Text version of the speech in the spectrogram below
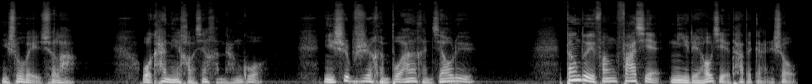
你受委屈了，我看你好像很难过，你是不是很不安、很焦虑？”当对方发现你了解他的感受，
